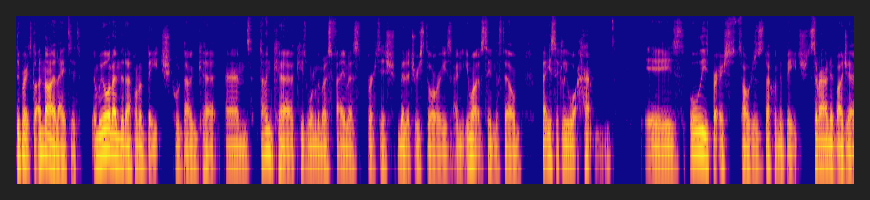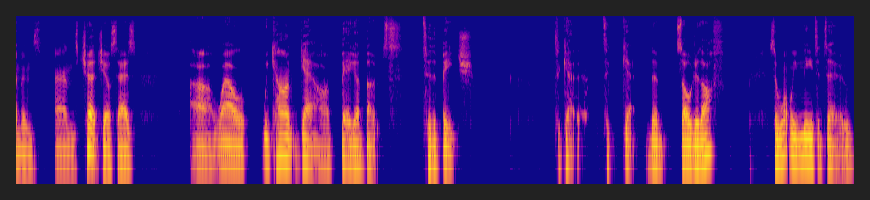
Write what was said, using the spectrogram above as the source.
the Brits got annihilated, and we all ended up on a beach called Dunkirk. And Dunkirk is one of the most famous British military stories, and you might have seen the film. Basically, what happened is all these British soldiers stuck on the beach, surrounded by Germans, and Churchill says, uh, "Well, we can't get our bigger boats to the beach to get to get the soldiers off. So what we need to do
